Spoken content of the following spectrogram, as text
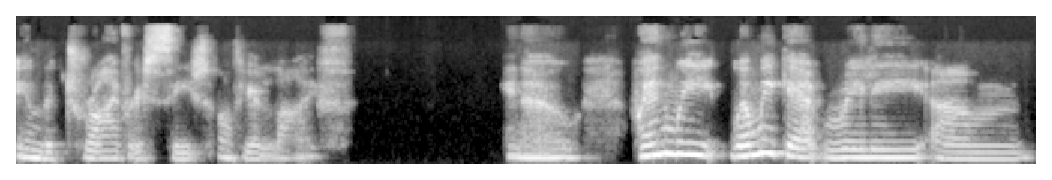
in the driver's seat of your life. You know, when we when we get really um,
